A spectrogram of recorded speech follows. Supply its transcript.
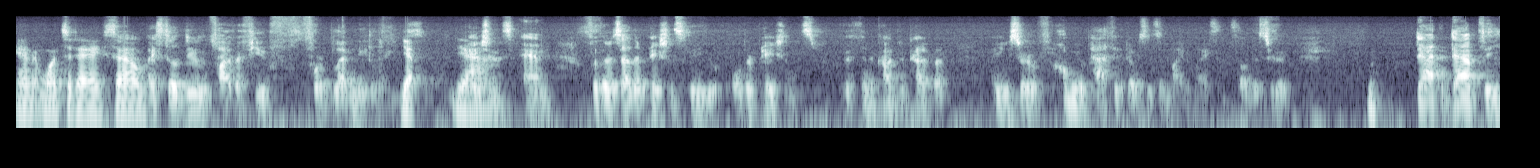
and once a day. So I still do 5FU for bleb needling yep. yeah. patients. And for those other patients, the older patients with conjunctiva, I use sort of homeopathic doses of mitomycin. So I'll just sort of dab, dab the,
